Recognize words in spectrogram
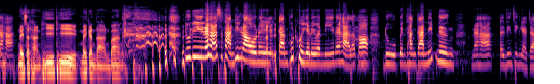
นะคะ ในสถานที่ที่ไม่กันดานบ้าง ดูดีนะคะสถานที่เราในการพูดคุยกันในวันนี้นะคะ แล้วก็ดูเป็นทางการนิดนึงนะคะ แต่จริง ๆ อยากจะ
